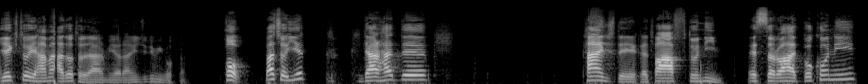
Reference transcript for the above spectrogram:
یک توی همه عداتو در میارن. اینجوری می‌گفتم. خب بچه یه در حد پنج دقیقه تا هفت و نیم استراحت بکنید.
